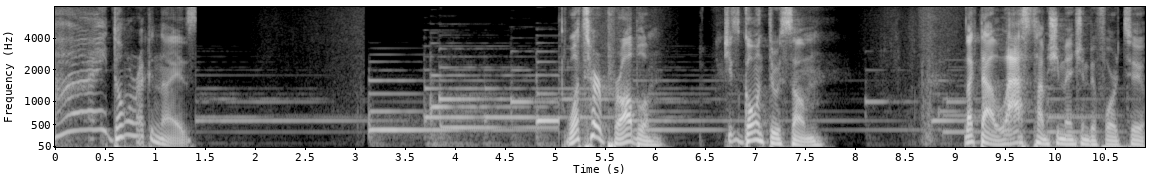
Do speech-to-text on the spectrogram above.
I don't recognize. What's her problem? She's going through something. Like that last time she mentioned before too.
